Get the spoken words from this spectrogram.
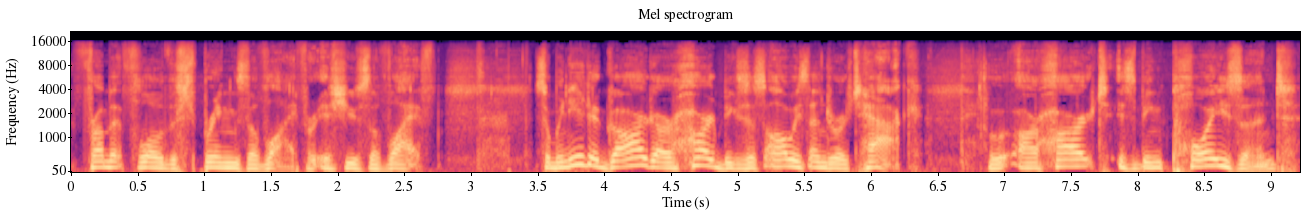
from it flow the springs of life or issues of life. So we need to guard our heart because it's always under attack. Our heart is being poisoned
